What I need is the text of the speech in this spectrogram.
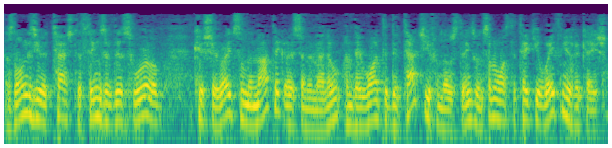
As long as you're attached to things of this world, and they want to detach you from those things, when someone wants to take you away from your vacation,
